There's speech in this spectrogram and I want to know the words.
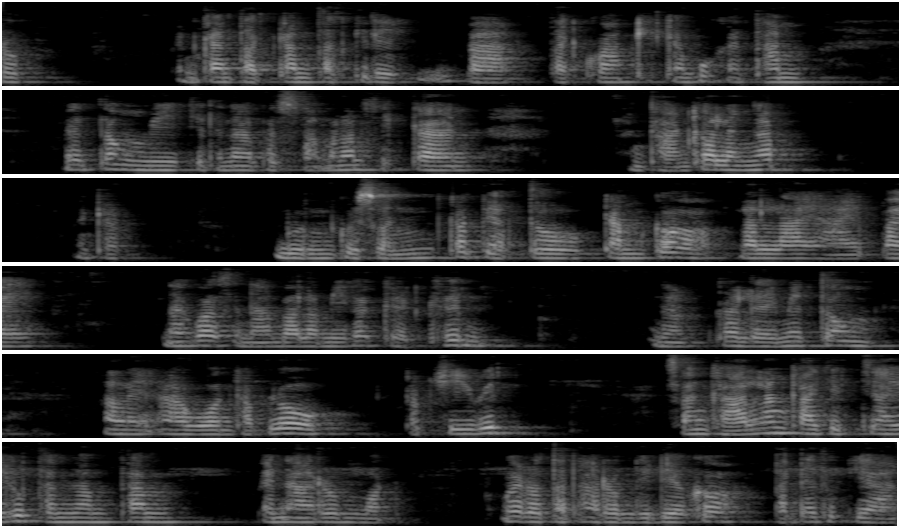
รมณ์เป็นการตัดกรรมตัดกิเลสบาปตัดความคิดการพูดการทำไม่ต้องมีเจตนาภาษามนสิการสังขารก็ระงับนะครับบุญกุศลก็เติบโตกรรมก็ละลายหายไปนักวาสนาบารมีก็เกิดขึ้นนะก็เลยไม่ต้อง อะไรอาวรกับโลกกับชีวิต สังขารร่างกายจิตใจรูปธรรมนามธรรมเป็นอารมณ์หมด เมื่อเราตัดอารมณ์ทีเดียวก็ตัดได้ทุกอย่าง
